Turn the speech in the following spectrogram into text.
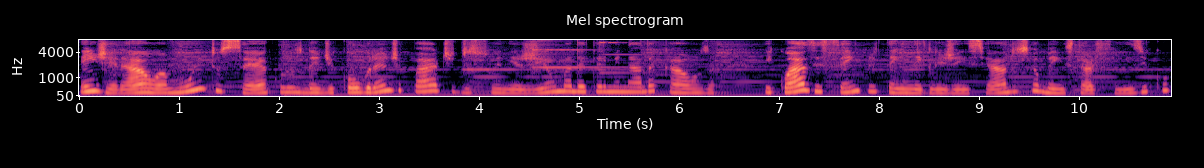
em geral, há muitos séculos dedicou grande parte de sua energia a uma determinada causa e quase sempre tem negligenciado seu bem-estar físico,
